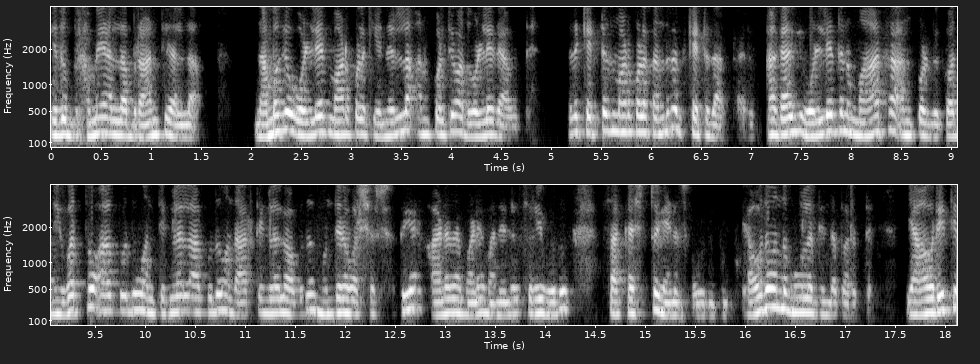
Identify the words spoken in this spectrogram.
ಇದು ಭ್ರಮೆ ಅಲ್ಲ, ಭ್ರಾಂತಿ ಅಲ್ಲ. ನಮಗೆ ಒಳ್ಳೇದ್ ಮಾಡ್ಕೊಳಕ್ ಏನೆಲ್ಲ ಅನ್ಕೊಳ್ತೀವೋ ಅದು ಒಳ್ಳೇದೇ ಆಗುತ್ತೆ ಅದು ಕೆಟ್ಟದ್ ಮಾಡ್ಕೊಳಕ್ ಅಂದ್ರೆ ಅದು ಕೆಟ್ಟದಾಗ್ತಾ ಇರುತ್ತೆ. ಹಾಗಾಗಿ ಒಳ್ಳೇದನ್ನ ಮಾತ್ರ ಅನ್ಕೊಳ್ಬೇಕು. ಅದು ಇವತ್ತು ಆಗ್ಬೋದು, ಒಂದ್ ತಿಂಗಳಲ್ಲಿ ಆಗ್ಬೋದು, ಒಂದ್ ಆರು ತಿಂಗಳಲ್ಲೂ ಆಗ್ಬೋದು, ಮುಂದಿನ ವರ್ಷಕ್ಕೆ ಹಣದ ಮಳೆ ಮನೇಲಿ ಸುರಿಯುವುದು ಸಾಕಷ್ಟು ಎಣಿಸ್ಬಹುದು ಯಾವುದೋ ಒಂದು ಮೂಲದಿಂದ ಬರುತ್ತೆ. ಯಾವ ರೀತಿ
